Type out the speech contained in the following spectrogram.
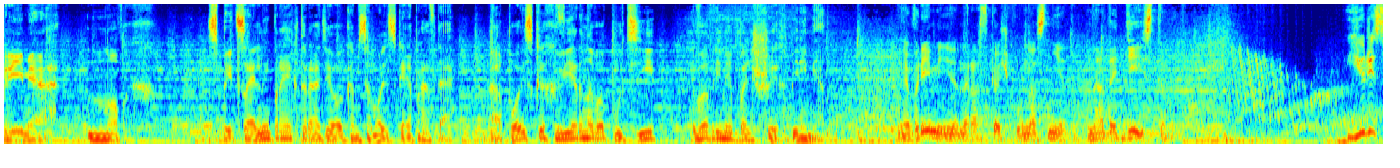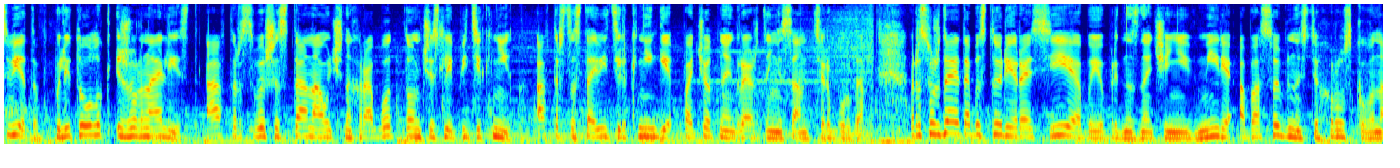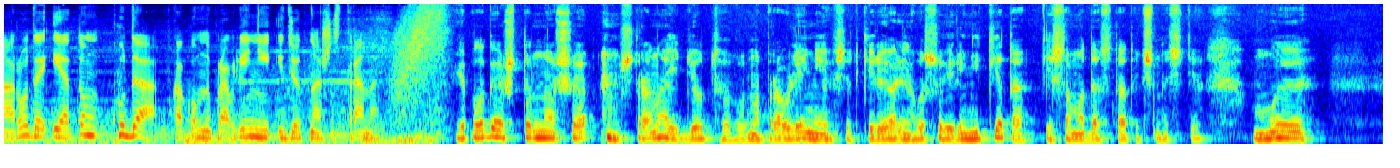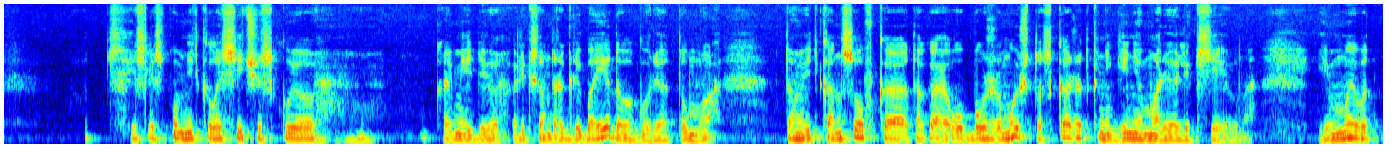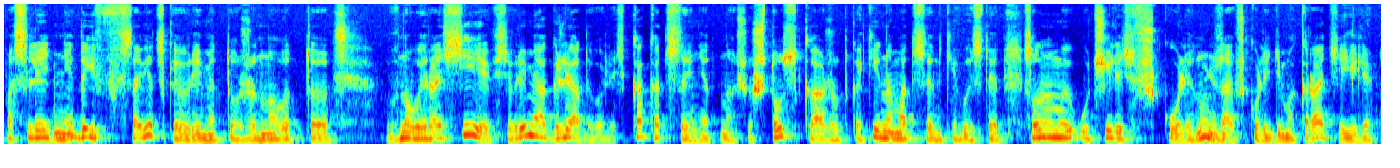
Время новых. Специальный проект радио «Комсомольская правда» о поисках верного пути во время больших перемен. Времени на раскачку у нас нет. Надо действовать. Юрий Светов, политолог и журналист, автор свыше ста научных работ, в том числе пяти книг, автор-составитель книги «Почетные граждане Санкт-Петербурга». Рассуждает об истории России, об ее предназначении в мире, об особенностях русского народа и о том, куда, в каком направлении идет наша страна. Я полагаю, что наша страна идет в направлении все-таки реального суверенитета и самодостаточности. Мы если вспомнить классическую комедию Александра Грибоедова «Горе от ума», там ведь концовка такая, о боже мой, что скажет княгиня Мария Алексеевна. И мы вот последние, да и в советское время тоже, но вот э, в Новой России все время оглядывались, как оценят наши, что скажут, какие нам оценки выставят. Словно мы учились в школе, ну, не знаю, в школе демократии или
